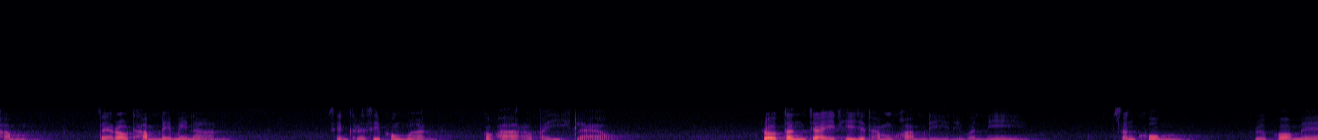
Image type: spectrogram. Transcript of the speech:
ทำ แต่เราทำได้ไม่นาน เสียงกระซิบของมันก็พาเราไปอีกแล้ว เราตั้งใจที่จะทำความดีในวันนี้ สังคมหรือพ่อแม่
